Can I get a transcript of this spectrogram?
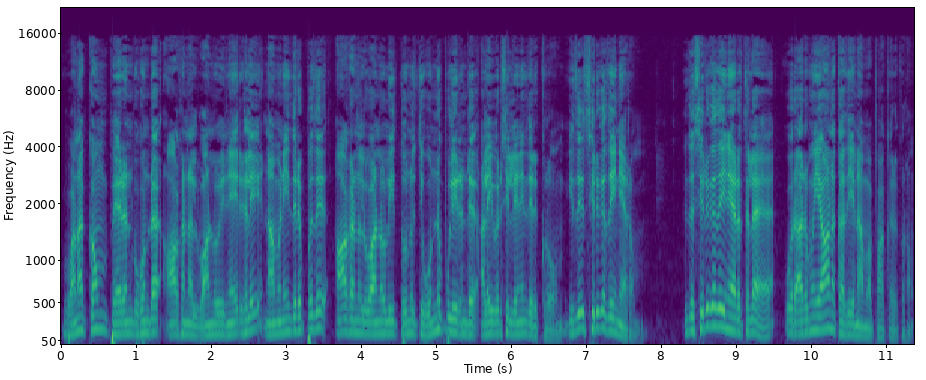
வணக்கம் பேரன்பு கொண்ட ஆகநல் வானொலி நேயர்களே. நாம் இணைந்திருப்பது ஆகநல் வானொலி தொண்ணூற்றி ஒன்று புள்ளி இரண்டு அலைவரிசையில் இணைந்திருக்கிறோம். இது சிறுகதை நேரம். இந்த சிறுகதை நேரத்தில் ஒரு அருமையான கதையை நாம் பார்க்க இருக்கிறோம்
